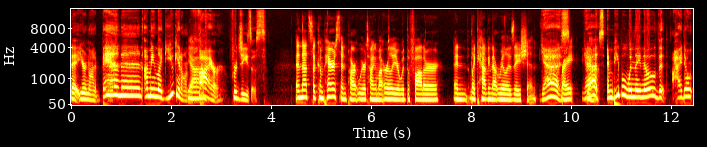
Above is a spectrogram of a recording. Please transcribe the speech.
that you're not abandoned. I mean, like you get on Yeah. fire for Jesus. And that's the comparison part we were talking about earlier with the father and like having that realization. Yes. Right? Yeah. Yes. And people when they know that I don't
